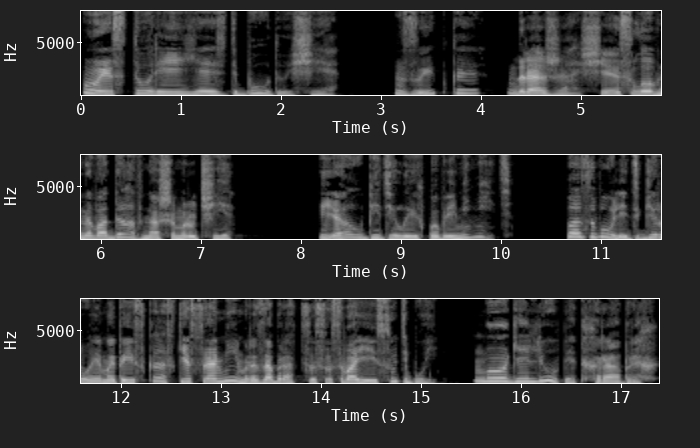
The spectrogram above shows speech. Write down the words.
У истории есть будущее. Зыбкое, дрожащее, словно вода в нашем ручье. Я убедила их повременить, позволить героям этой сказки самим разобраться со своей судьбой. Боги любят храбрых,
